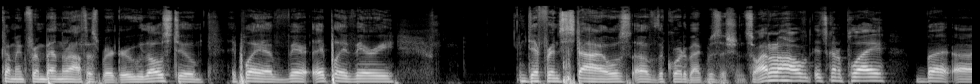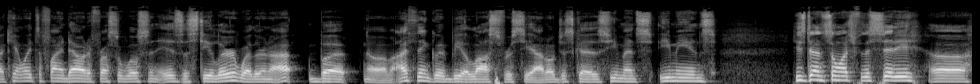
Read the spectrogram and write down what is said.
coming from Ben Roethlisberger. Who those two they play a very they play very different styles of the quarterback position. So I don't know how it's going to play, but uh, I uh, can't wait to find out if Russell Wilson is a Steeler, whether or not. But um, I think it would be a loss for Seattle just because he means he means he's done so much for the city. Uh,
